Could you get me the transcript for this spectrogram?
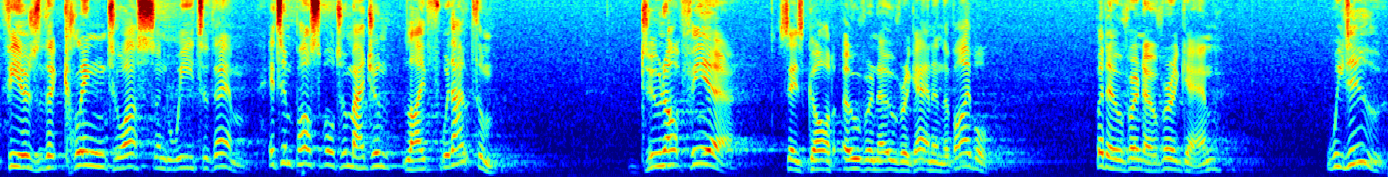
Fears that cling to us and we to them. It's impossible to imagine life without them. Do not fear, says God over and over again in the Bible. But over and over again, we do.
